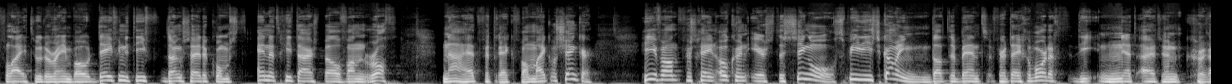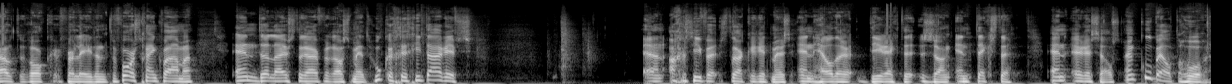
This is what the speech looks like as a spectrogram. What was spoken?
Fly to the Rainbow definitief... dankzij de komst en het gitaarspel van Roth... na het vertrek van Michael Schenker. Hiervan verscheen ook hun eerste single, Speedy's Coming... dat de band vertegenwoordigt die net uit hun krautrock verleden tevoorschijn kwamen... en de luisteraar verrast met hoekige gitaarriffs... En agressieve, strakke ritmes en helder directe zang en teksten. En er is zelfs een koebel te horen.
